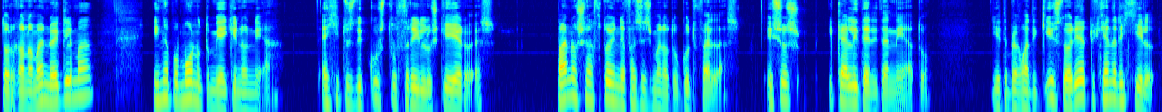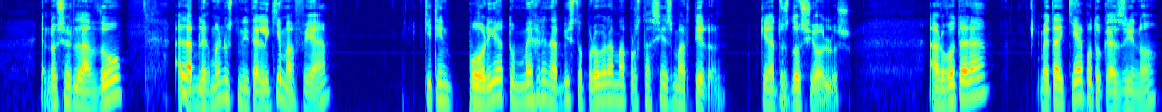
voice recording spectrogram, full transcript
Το οργανωμένο έγκλημα είναι από μόνο του μια κοινωνία. Έχει τους δικούς του θρύλους και ήρωες. Πάνω σε αυτό είναι φασισμένο του Goodfellas, ίσως η καλύτερη ταινία του, για την πραγματική ιστορία του Henry Hill, ενός Ιρλανδού, αλλά μπλεγμένου στην Ιταλική μαφία και την πορεία του μέχρι να μπει στο πρόγραμμα προστασίας μαρτύρων και να τους δώσει όλους. Αργότερα, μετά και από το καζίνο,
